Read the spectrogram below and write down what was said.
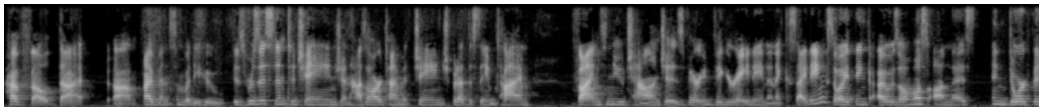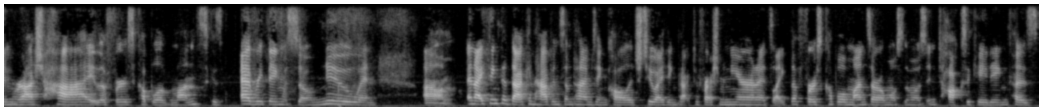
have felt that um, I've been somebody who is resistant to change and has a hard time with change, but at the same time finds new challenges very invigorating and exciting. So I think I was almost on this endorphin rush high the first couple of months because everything was so new and um, and I think that that can happen sometimes in college too. I think back to freshman year, and it's like the first couple of months are almost the most intoxicating because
